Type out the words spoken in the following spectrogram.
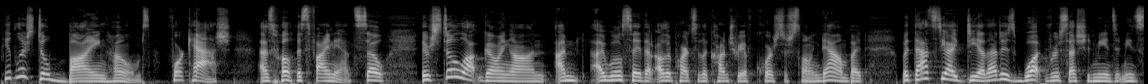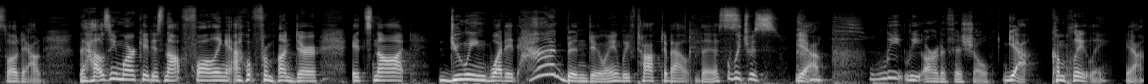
People are still buying homes for cash as well as finance. So there's still a lot going on. I'm I will say that other parts of the country, of course, are slowing down, but but that's the idea. That is what recession means. It means slow down. The housing market is not falling out from under. It's not doing what it had been doing. We've talked about this. which was Yeah. completely artificial. yeah, completely. Yeah.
